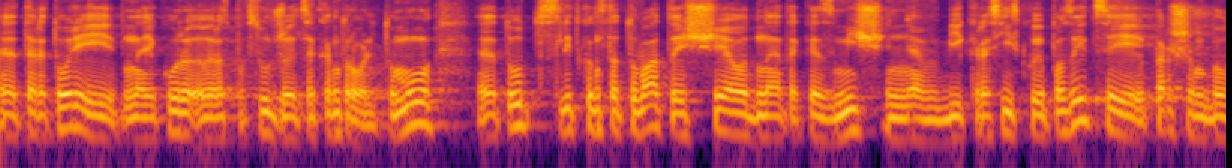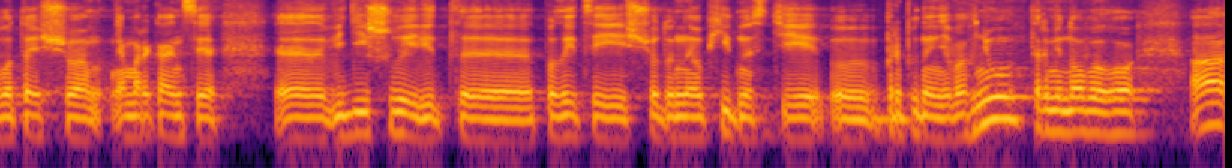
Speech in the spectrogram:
е, території, на яку розповсюджується контроль. Тому е, тут слід констатувати ще одне таке зміщення в бік російської позиції. Першим було те, що американці відійшли від позиції щодо необхідності припинення вогню термінового, а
